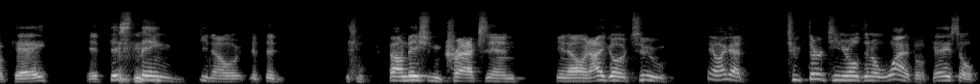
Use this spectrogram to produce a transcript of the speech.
Okay, if this thing, you know, if the foundation cracks in, you know, and I go too, you know, I got two 13 year olds and a wife. Okay. So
